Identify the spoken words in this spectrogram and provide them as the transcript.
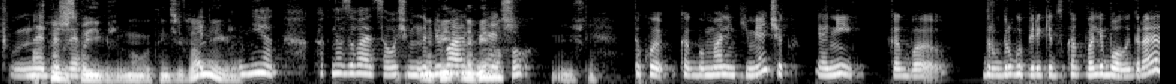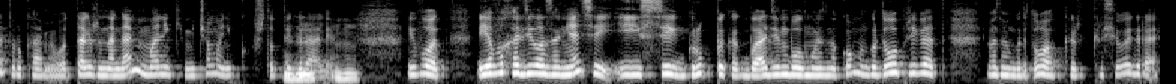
что за этаже. свои игры? Ну, это интеллектуальные игры? Нет, как называется? В общем, Набей- набивают Набей мяч. носок? Или что? такой как бы маленький мячик, и они как бы друг другу перекидывают, как волейбол играют руками, вот так же ногами, маленьким мячом они что-то Мгм, играли. мгм. И вот, я выходила занятий, и из всей группы как бы один был мой знакомый, он говорит, о, привет. И потом говорит, о, красиво играешь.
